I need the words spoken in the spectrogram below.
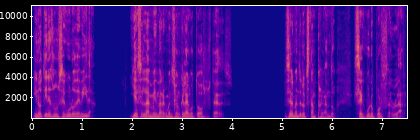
y no tienes un seguro de vida? Y esa es la misma recomendación que le hago a todos ustedes. Especialmente los que están pagando seguro por celular.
